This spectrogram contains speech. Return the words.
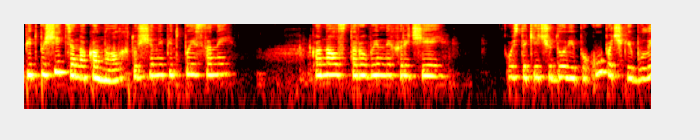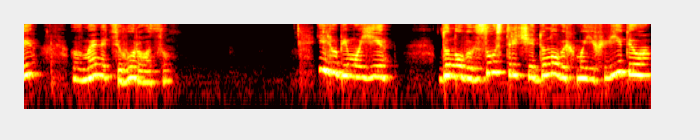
Підпишіться на канал, хто ще не підписаний. Канал старовинних речей. Ось такі чудові покупочки були в мене цього разу. І любі мої, до нових зустрічей, до нових моїх відео.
